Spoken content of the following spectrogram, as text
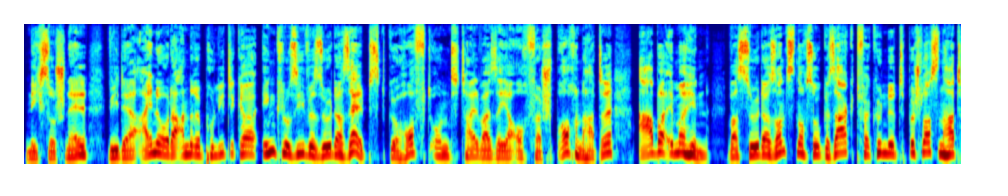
Nicht so schnell, wie der eine oder andere Politiker inklusive Söder selbst gehofft und teilweise ja auch versprochen hatte, aber immerhin, was Söder sonst noch so gesagt, verkündet, beschlossen hat,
